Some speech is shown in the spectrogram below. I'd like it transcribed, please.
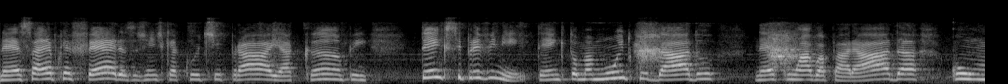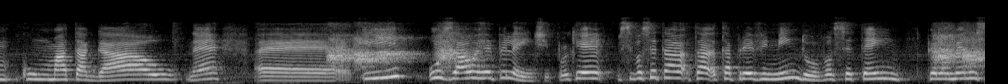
Nessa época é férias, a gente quer curtir praia, camping, tem que se prevenir, tem que tomar muito cuidado, né, com água parada, com, com matagal, né, é, e usar o repelente, porque se você tá, tá, tá prevenindo, você tem pelo menos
